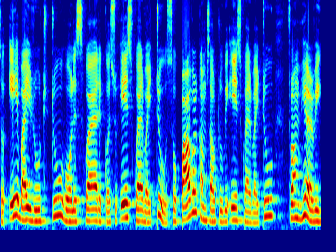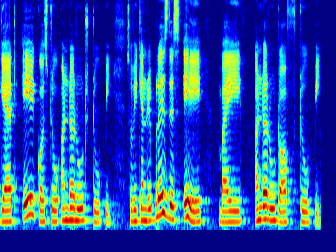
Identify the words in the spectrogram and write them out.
So a by root 2 whole square equals to a square by 2 so power comes out to be a square by 2 from here we get a equals to under root 2p so we can replace this a by under root of 2p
